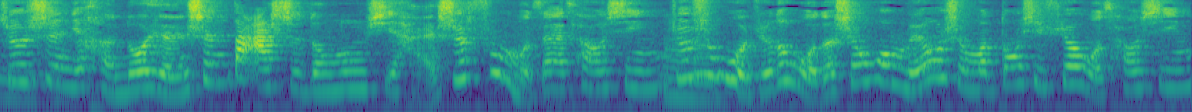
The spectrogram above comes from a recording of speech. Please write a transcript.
就是你很多人生大事的东西还是父母在操心，就是我觉得我的生活没有什么东西需要我操心，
